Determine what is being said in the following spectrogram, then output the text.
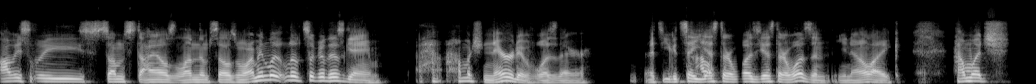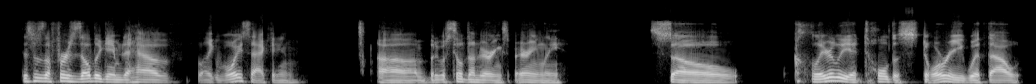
obviously some styles lend themselves more. I mean, let, us look at this game. How, how much narrative was there? It's, you could say yes, there was. Yes, there wasn't. You know, like how much. This was the first Zelda game to have like voice acting, um, but it was still done very sparingly. So clearly, it told a story without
